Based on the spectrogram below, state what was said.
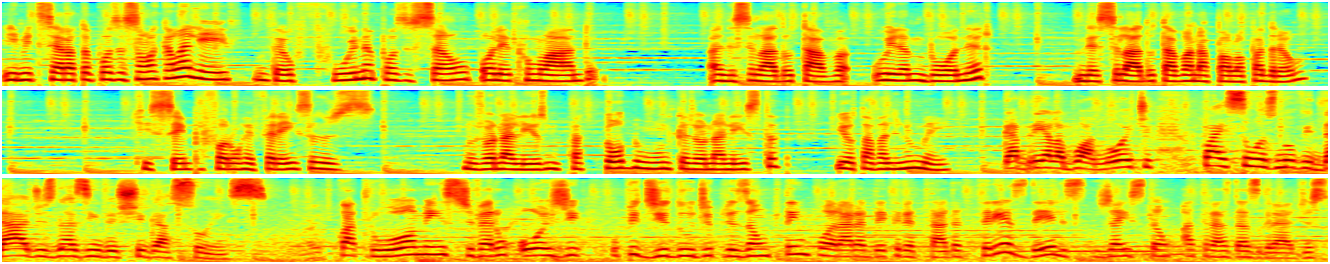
e me disseram a tua posição é aquela ali. Então eu fui na posição, olhei para um lado Desse lado tava William Bonner, desse lado tava Ana Paula Padrão, que sempre foram referências no jornalismo para todo mundo que é jornalista, e eu tava ali no meio. Gabriela, boa noite. Quais são as novidades nas investigações? Quatro homens tiveram hoje o pedido de prisão temporária decretada. Três deles já estão atrás das grades.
